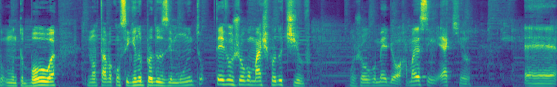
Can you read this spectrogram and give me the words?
muito boa, não estava conseguindo produzir muito, teve um jogo mais produtivo, um jogo melhor. Mas assim, é aquilo. É...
